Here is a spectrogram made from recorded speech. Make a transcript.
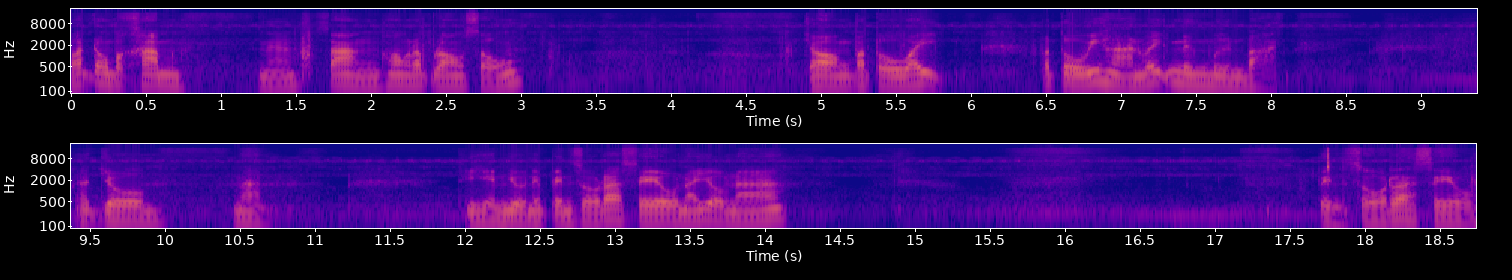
วัดดงประคำนะสร้างห้องรับรองสงฆ์จองประตูไว้ประตูวิหารไว้อีกหนึ่งหมื่นบาทญาติโยมนั่น ที่เห็นอยู่นี่เป็นโซลาเซลล์นะโยมนะ เป็นโซลาเซลล์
